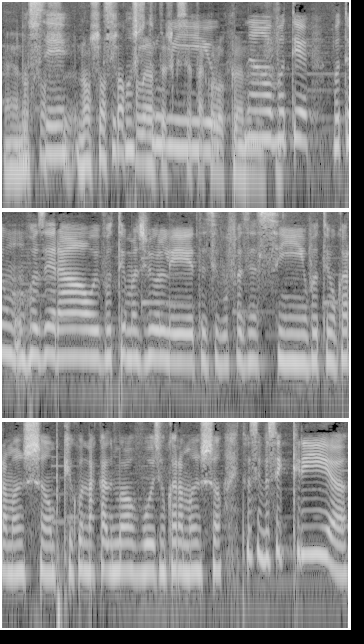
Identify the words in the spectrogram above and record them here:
É, não, você, são, não são só construiu. plantas que você está colocando. Não, eu vou ter, vou ter um roseral, e vou ter umas violetas, e vou fazer assim, eu vou ter um caramanchão, porque na casa do meu avô tinha um caramanchão. Então, assim, você cria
